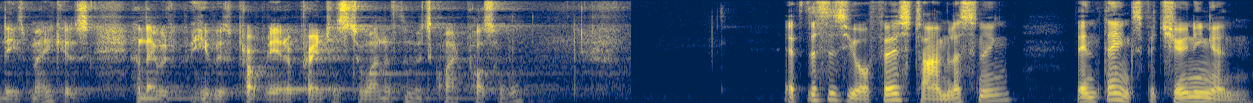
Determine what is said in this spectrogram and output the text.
these makers, and they would, he was probably an apprentice to one of them. It's quite possible. If this is your first time listening, then thanks for tuning in.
